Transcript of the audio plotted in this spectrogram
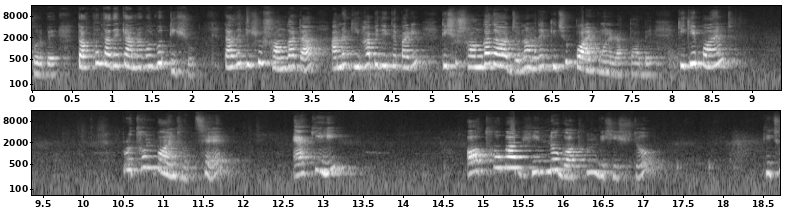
করবে। তখন তাদেরকে আমরা বলব টিস্যু। তাদের টিস্যুর সংজ্ঞাটা আমরা কীভাবে দিতে পারি? টিস্যুর সংজ্ঞা দেওয়ার জন্য আমাদের কিছু পয়েন্ট মনে রাখতে হবে। কি কি পয়েন্ট প্রথম পয়েন্ট হচ্ছে একই অথবা ভিন্ন গঠন বিশিষ্ট কিছু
